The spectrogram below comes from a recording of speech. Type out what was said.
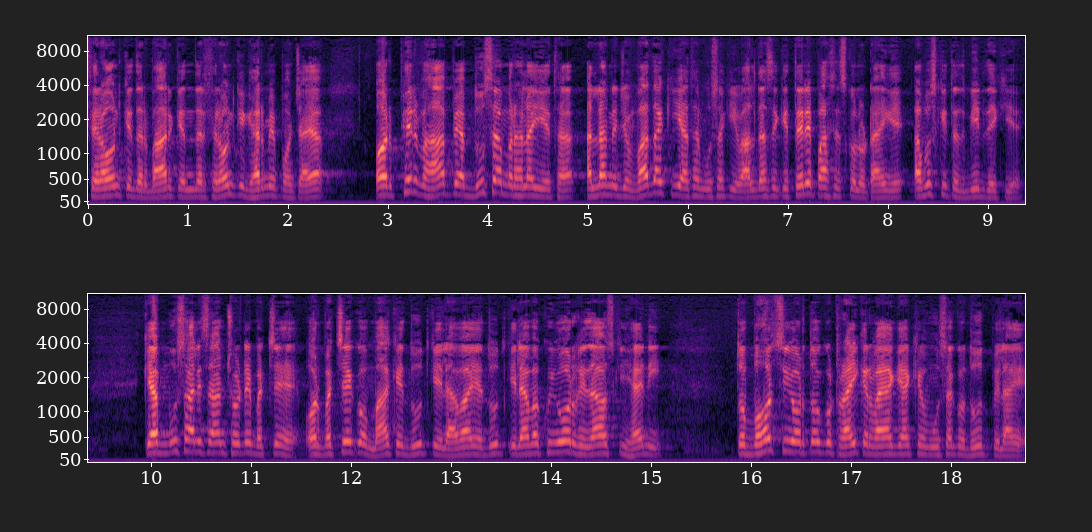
فرعون کے دربار کے اندر، فرعون کے گھر میں پہنچایا اور پھر وہاں پہ اب دوسرا مرحلہ یہ تھا، اللہ نے جو وعدہ کیا تھا موسا کی والدہ سے کہ تیرے پاس اس کو لوٹائیں گے، اب اس کی تدبیر دیکھیے کہ اب موسا علیہ السلام چھوٹے بچے ہیں اور بچے کو ماں کے دودھ کے علاوہ یا دودھ کے علاوہ کوئی اور غذا اس کی ہے نہیں۔ تو بہت سی عورتوں کو ٹرائی کروایا گیا کہ وہ موسا کو دودھ پلائے،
